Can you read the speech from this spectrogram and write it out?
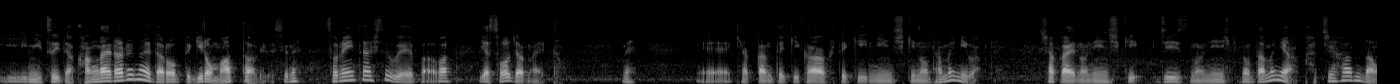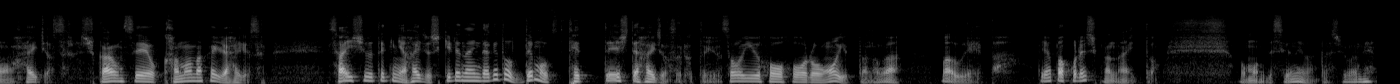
については考えられないだろうって議論もあったわけですよね。それに対してウェーバーはいやそうじゃないと。ね、えー、客観的科学的認識のためには社会の認識事実の認識のためには価値判断を排除する。主観性を可能な限り排除する。最終的には排除しきれないんだけどでも徹底して排除するというそういう方法論を言ったのが、まあ、ウェーバー。でやっぱこれしかないと思うんですよね私はね。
